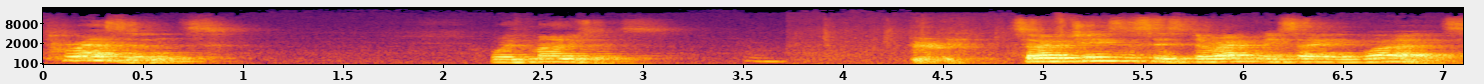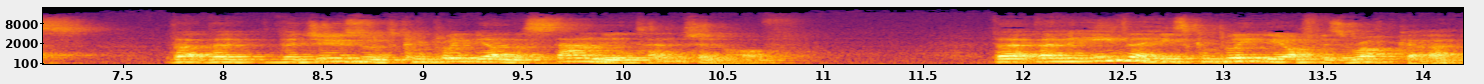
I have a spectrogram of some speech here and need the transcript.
present with Moses. so if Jesus is directly saying words, that the, the Jews would completely understand the intention of, that then either he's completely off his rocker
